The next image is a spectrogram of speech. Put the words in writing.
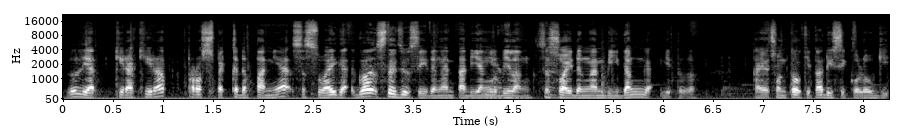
lu lihat kira-kira prospek ke depannya sesuai gak gue setuju sih dengan tadi yang lu Iya. bilang sesuai dengan bidang nggak gitu loh kayak contoh kita di psikologi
